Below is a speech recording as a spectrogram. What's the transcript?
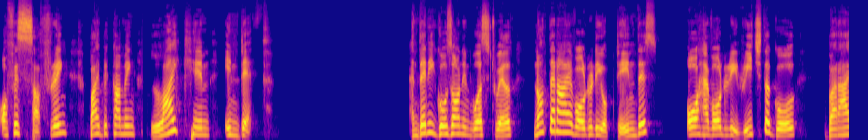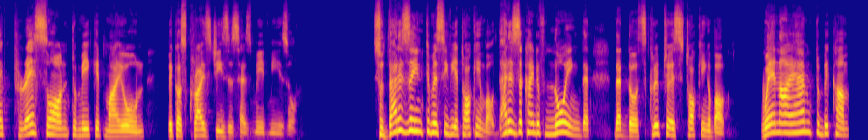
of his suffering by becoming like him in death. And then he goes on in verse 12 Not that I have already obtained this or have already reached the goal, but I press on to make it my own because Christ Jesus has made me his own. So that is the intimacy we are talking about. That is the kind of knowing that, that the scripture is talking about. When I am to become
